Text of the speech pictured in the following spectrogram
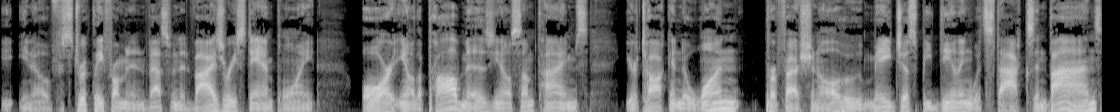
you know, strictly from an investment advisory standpoint, or you know, the problem is, you know, sometimes you're talking to one professional who may just be dealing with stocks and bonds,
